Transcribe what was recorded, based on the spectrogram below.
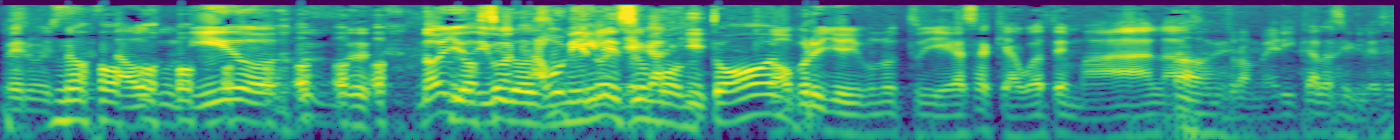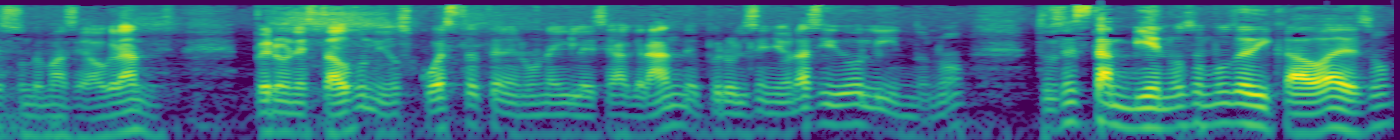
pero en Estados Unidos. no, yo digo, dos mil es un montón. No, pero yo, uno, tú llegas aquí a Guatemala, a Centroamérica, las iglesias son demasiado grandes pero en Estados Unidos cuesta tener una iglesia grande, pero el Señor ha sido lindo, ¿no? Entonces también nos hemos dedicado a eso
